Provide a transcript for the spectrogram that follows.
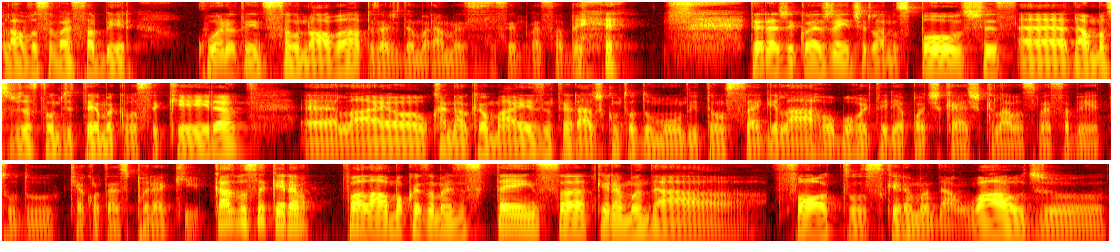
Lá você vai saber quando tem edição nova, apesar de demorar, mas você sempre vai saber. Interagir com a gente lá nos posts, é, dar uma sugestão de tema que você queira. É, lá é o canal que eu mais interajo com todo mundo, então segue lá, arroba Podcast, que lá você vai saber tudo que acontece por aqui. Caso você queira falar uma coisa mais extensa, queira mandar fotos, queira mandar um áudio,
